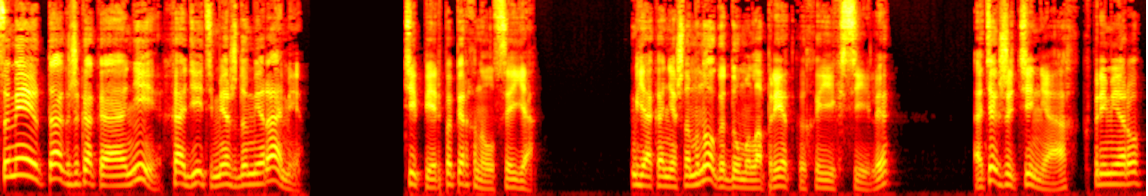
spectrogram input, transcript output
сумеют так же, как и они, ходить между мирами. Теперь поперхнулся я. Я, конечно, много думал о предках и их силе, о тех же тенях, к примеру,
